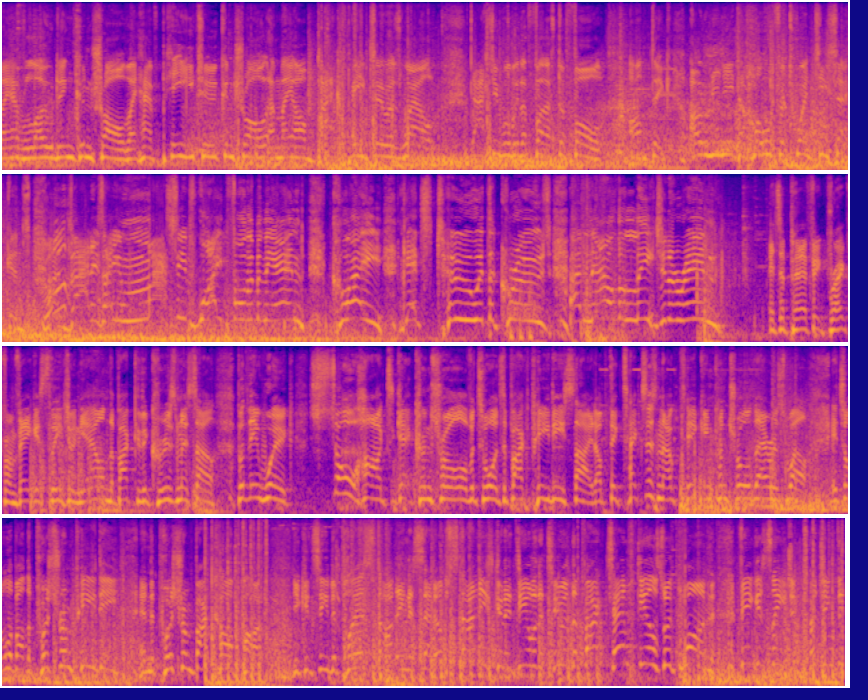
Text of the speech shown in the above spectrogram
They have loading control, they have P2 control, and they are back P2 as well. Dashy will be the first to fall. Optic only need to hold for 20 seconds. And that is a massive wipe for them in the end. Clay gets two with the cruise, and now the Legion are in. It's a perfect break from Vegas Legion, yeah, on the back of the cruise missile, but they work so hard to get control over towards the back PD side. Optic Texas now taking control there as well. It's all about the push from PD and the push from back car park. You can see the players starting to set up. Standy's going to deal with the two in the back. Temp deals with one. Vegas Legion touching.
